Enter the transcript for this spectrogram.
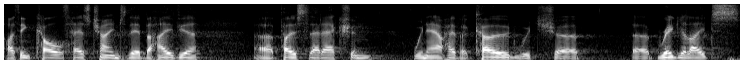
I think Coles has changed their behaviour uh, post that action. We now have a code which uh, uh, regulates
